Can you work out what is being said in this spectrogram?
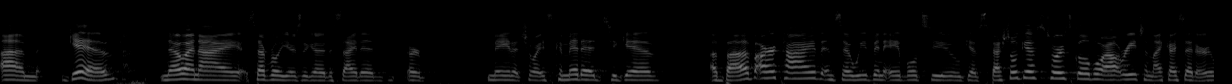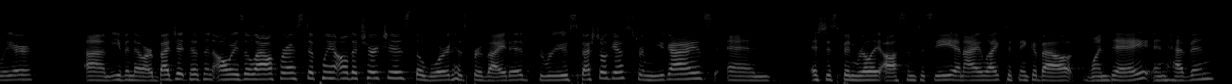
Um, give. Noah and I, several years ago, decided or made a choice, committed to give above our tithe, and so we've been able to give special gifts towards global outreach. And like I said earlier, um, even though our budget doesn't always allow for us to plant all the churches, the Lord has provided through special gifts from you guys, and it's just been really awesome to see. And I like to think about one day in heaven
